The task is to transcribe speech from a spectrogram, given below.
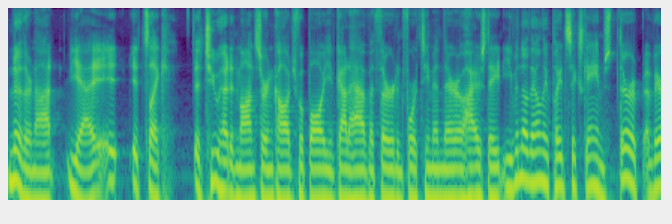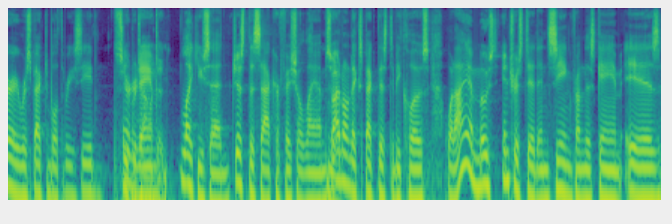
No, they're not. Yeah, it, it's like a two-headed monster in college football. You've got to have a third and fourth team in there. Ohio State, even though they only played six games, they're a very respectable three seed. Super Notre Dame, talented. like you said, just the sacrificial lamb. So Yeah. I don't expect this to be close. What I am most interested in seeing from this game is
